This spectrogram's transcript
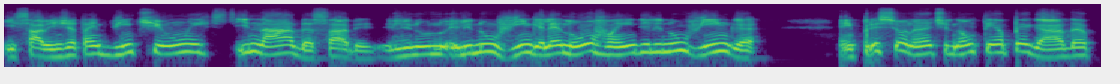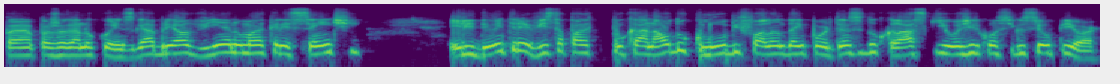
E sabe, a gente já tá em 21 e, e nada, sabe? Ele não, ele não vinga, ele é novo ainda, ele não vinga. É impressionante, não tem a pegada para jogar no Corinthians. Gabriel vinha numa crescente, ele deu entrevista para o canal do clube falando da importância do clássico e hoje ele conseguiu ser o pior.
